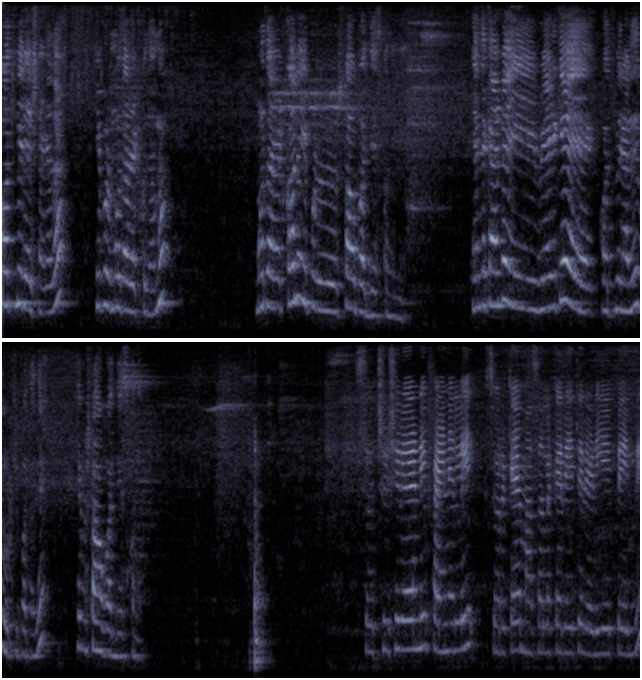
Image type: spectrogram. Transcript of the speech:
కొత్తిమీర వేసినా కదా ఇప్పుడు మూత పెట్టుకుందాము. మూత పెట్టుకొని ఇప్పుడు స్టవ్ బంద్ చేసుకుంది ఎందుకంటే ఈ వేడికే కొత్తిమీర అనేది ఉడికిపోతుంది. ఇప్పుడు స్టవ్ బంద్ చేసుకుందాం. సో చూసిరండి ఫైనల్లీ సొరకాయ మసాలా కర్రీ అయితే రెడీ అయిపోయింది.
